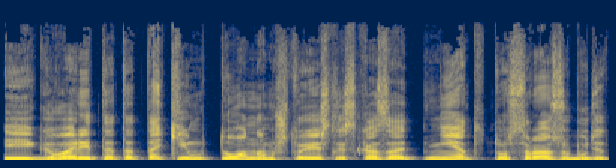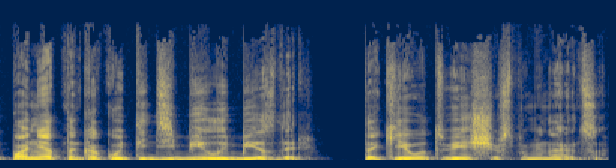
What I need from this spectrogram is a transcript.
И говорит это таким тоном, что если сказать «нет», то сразу будет понятно, какой ты дебил и бездарь. Такие вот вещи вспоминаются.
